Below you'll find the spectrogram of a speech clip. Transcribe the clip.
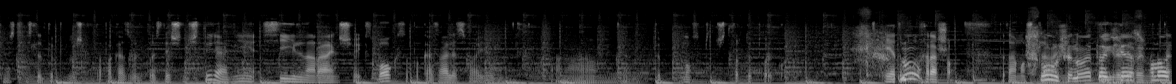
То есть, если ты помнишь, когда показывали PlayStation 4, они сильно раньше Xbox показали свою, ну, собственно, четвертую плойку. И это ну, было хорошо, потому что Слушай, ну это сейчас... Тогда.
